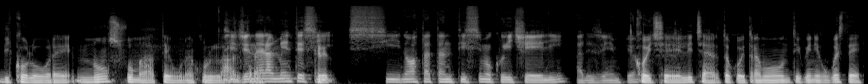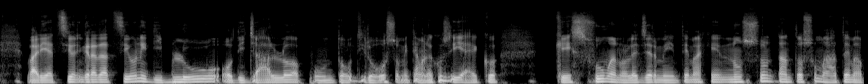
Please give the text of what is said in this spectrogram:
di colore, non sfumate una con l'altra. Sì, generalmente si, Cre- si nota tantissimo coi cieli, ad esempio. coi cieli, certo, coi tramonti, quindi con queste variazioni, gradazioni di blu o di giallo, appunto, o di rosso, mettiamole così, ecco, che sfumano leggermente, ma che non sono tanto sfumate, ma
